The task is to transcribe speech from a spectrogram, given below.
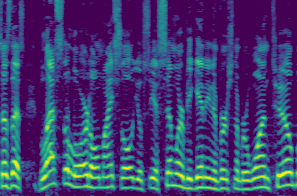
says this Bless the Lord, O my soul. You'll see a similar beginning in verse number 1, 2.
